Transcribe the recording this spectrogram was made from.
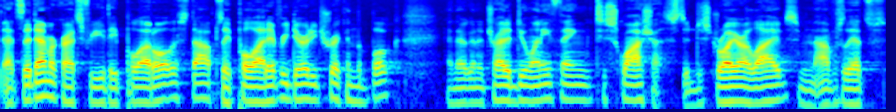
that's the Democrats for you. They pull out all the stops, they pull out every dirty trick in the book, and they're going to try to do anything to squash us, to destroy our lives. I mean, obviously, that's,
